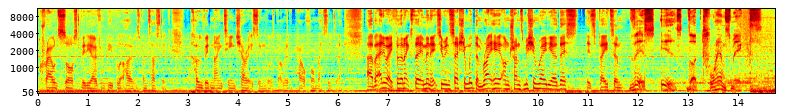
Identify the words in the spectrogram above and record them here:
crowdsourced video from people at home. It's fantastic. COVID 19 charity single. It's got a really powerful message there. Uh, but anyway, for the next 30 minutes, you're in session with them right here on Transmission Radio. This is Fatum. This is the Transmix.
